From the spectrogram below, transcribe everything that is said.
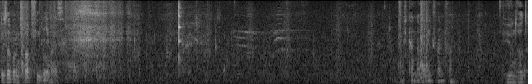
Das ist aber ein Krapfen, Bro. Ich weiß. Ich kann damit nichts anfangen. Hü und Hot.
